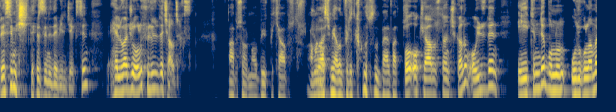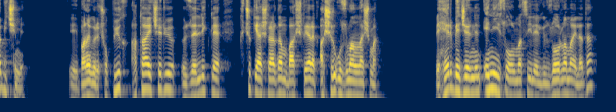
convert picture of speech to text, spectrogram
Resim iş dersini de bileceksin. Helvacıoğlu flütü de çalacaksın. Abi sorma o büyük bir kabustur. Ama açmayalım flüt konusunu berbat bir şey. O, o kabustan çıkalım. O yüzden eğitimde bunun uygulama biçimi e, bana göre çok büyük hata içeriyor. Özellikle küçük yaşlardan başlayarak aşırı uzmanlaşma ve her becerinin en iyisi olması ile ilgili zorlamayla da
